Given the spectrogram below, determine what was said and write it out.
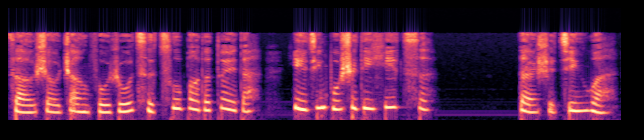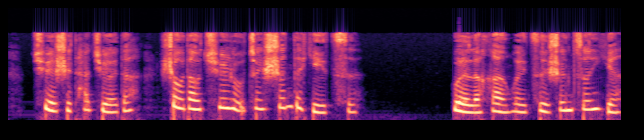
遭受丈夫如此粗暴的对待，已经不是第一次。但是今晚却是她觉得受到屈辱最深的一次。为了捍卫自身尊严，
